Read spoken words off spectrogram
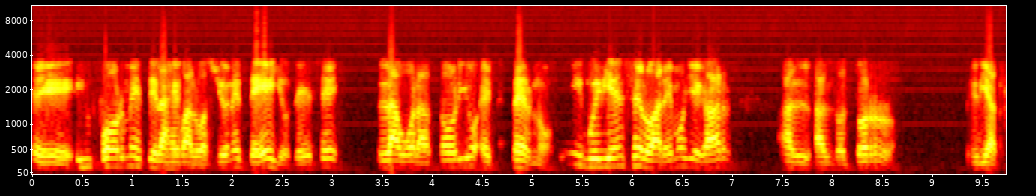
eh, informes de las evaluaciones de ellos, de ese laboratorio externo. Y muy bien se lo haremos llegar al, doctor pediatra.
